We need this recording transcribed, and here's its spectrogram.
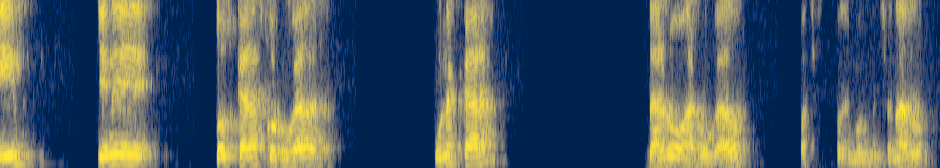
Y tiene dos caras corrugadas. Una cara, dalo arrugado, así podemos mencionarlo,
